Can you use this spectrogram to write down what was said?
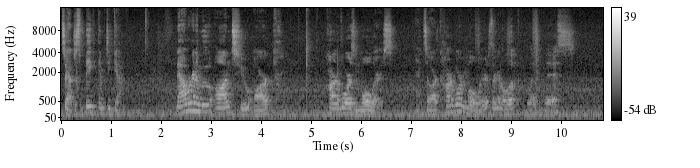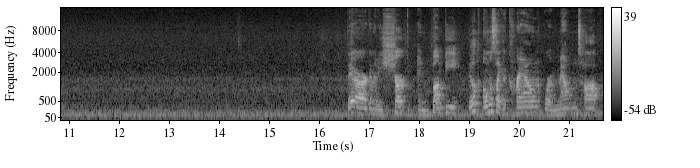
So yeah, just a big empty gap. Now we're gonna move on to our carnivore's molars. So our carnivore molars, they're gonna look like this. They are gonna be sharp and bumpy. They look almost like a crown or a mountaintop.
